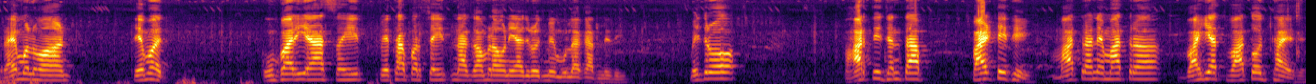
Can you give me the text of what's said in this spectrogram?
રાયમલવાન તેમજ કુંભારિયા સહિત, પેથાપર સહિતના ગામડાઓની આજરોજ મેં મુલાકાત લીધી. મિત્રો, ભારતીય જનતા પાર્ટીથી માત્ર ને માત્ર વાહિયાત વાતો જ થાય છે.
